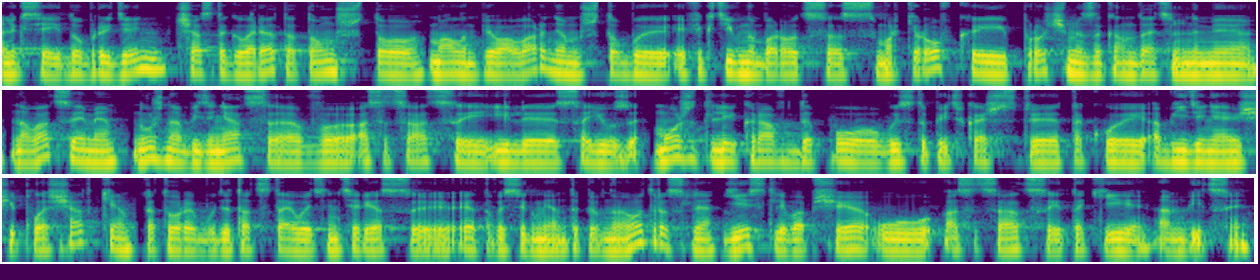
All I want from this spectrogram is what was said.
Алексей, добрый день. Часто говорят о том, что малым пивоварням, чтобы эффективно бороться с маркировкой и прочими законодательными новациями, нужно объединяться в ассоциации или союзы. Может ли Крафт-депо выступить в качестве такой объединяющей площадки, которая будет отстаивать интересы этого сегмента пивной отрасли? Есть ли вообще у ассоциации такие амбиции?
